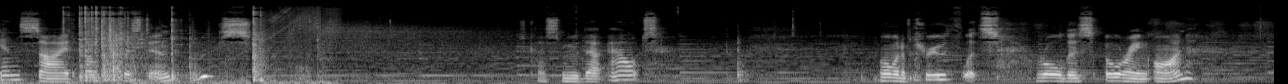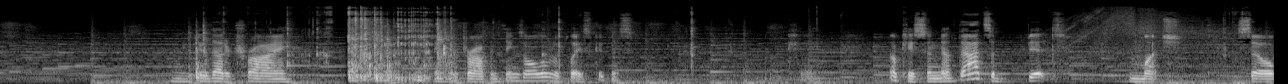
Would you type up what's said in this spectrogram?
inside of the piston. Oops. Just kind of smooth that out. Moment of truth. Let's roll this O-ring on. And give that a try. Things are dropping things all over the place. Goodness. Okay. Okay, so now that's a bit much. So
